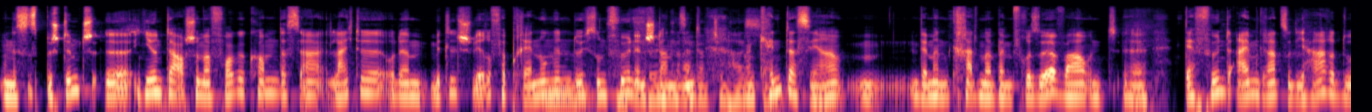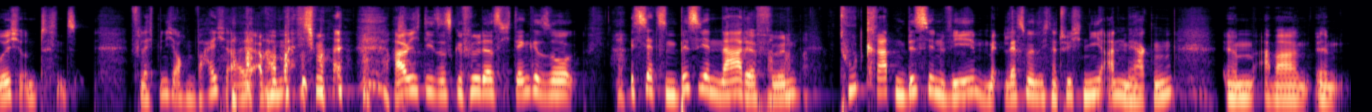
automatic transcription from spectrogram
Und es ist bestimmt äh, hier und da auch schon mal vorgekommen, dass da leichte oder mittelschwere Verbrennungen Mhm. durch so einen Föhn Föhn entstanden sind. Man kennt das ja, wenn man gerade mal beim Friseur war und äh, der föhnt einem gerade so die Haare durch und vielleicht bin ich auch ein Weichei, aber manchmal habe ich dieses Gefühl, dass ich denke, so ist jetzt ein bisschen nah der Föhn, tut gerade ein bisschen weh, lässt man sich natürlich nie anmerken, ähm, aber ähm,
